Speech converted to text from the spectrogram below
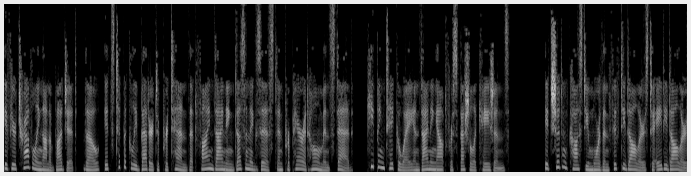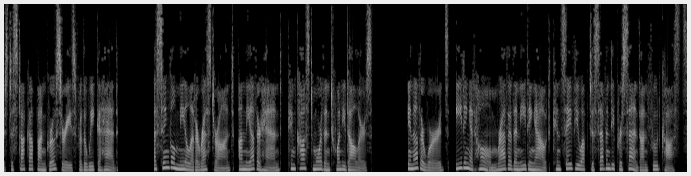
If you're traveling on a budget, though, it's typically better to pretend that fine dining doesn't exist and prepare at home instead, keeping takeaway and dining out for special occasions. It shouldn't cost you more than $50 to $80 to stock up on groceries for the week ahead. A single meal at a restaurant, on the other hand, can cost more than $20. In other words, eating at home rather than eating out can save you up to 70% on food costs.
